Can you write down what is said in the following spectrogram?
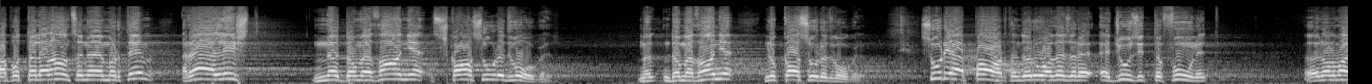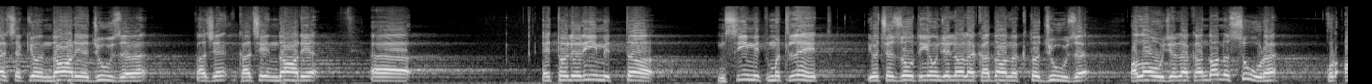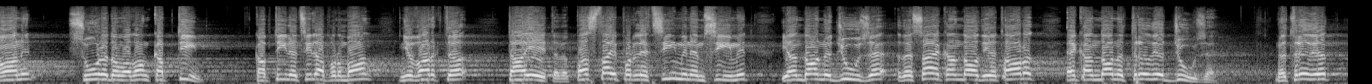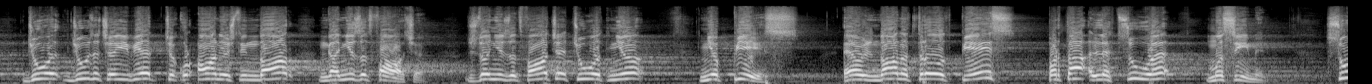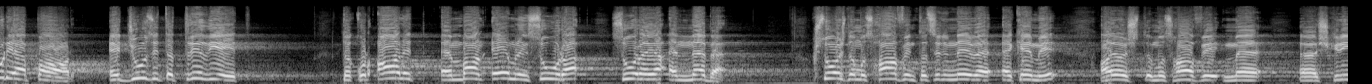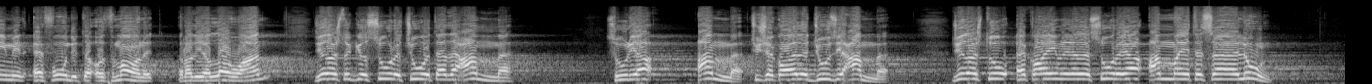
apo tolerancë në emërtim realisht në domethënie s'ka surë të vogël në domethënie nuk ka surë të vogël surja e parë të nderuar vëllezër e xhuzit të fundit Dhe normal që kjo ndarje e xhuzeve ka qenë ka qenë ndarje ë e tolerimit të mësimit më të lehtë, jo që Zoti jonë xhelala e ka nda në këto xhuze, Allahu xhela ka nda në sure, Kur'anin, sure domethanë kaptinë, kaptinë e cila përmban një varg të të ajeteve. Pastaj për lehtësimin e mësimit janë nda në xhuze dhe sa e kanë nda dijetarët e kanë nda në 30 xhuze. Në 30 xhuze që i vjen që Kurani është i ndarë nga 20 faqe Çdo 20 faqe quhet një, një pjesë E është ndarë në 30 pjesë për ta lehtësue mësimin Surja e parë e xhuzit të 30 Të Kur'anit e mban emrin sura Surja e Nebe Kështu është në mushafin të cilin neve e kemi Ai është mushafi me e, shkrimin e fundit të Uthmanit Radiallahu an Gjithashtu kjo sure quhet edhe amme Surja amme Që e ka edhe xhuzi amme Gjithashtu e ka emrin edhe surja amme jetesaelun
